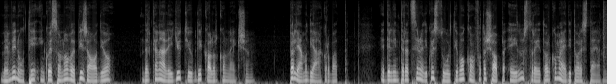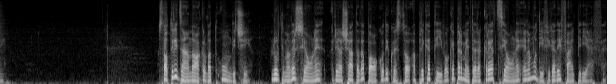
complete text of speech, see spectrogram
Benvenuti in questo nuovo episodio del canale YouTube di Color Connection. Parliamo di Acrobat e dell'interazione di quest'ultimo con Photoshop e Illustrator come editor esterni. Sto utilizzando Acrobat 11, l'ultima versione rilasciata da poco di questo applicativo che permette la creazione e la modifica dei file PDF.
